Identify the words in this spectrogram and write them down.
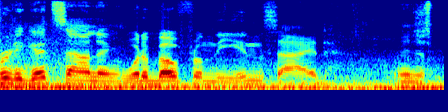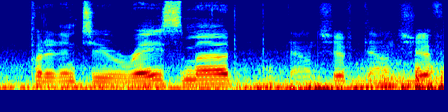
Pretty good sounding. What about from the inside? Let me just put it into race mode. Downshift, downshift.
